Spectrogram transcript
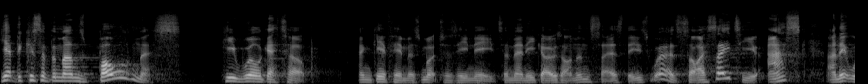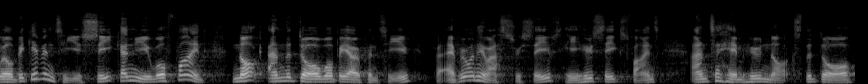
yet because of the man's boldness, he will get up and give him as much as he needs. And then he goes on and says these words So I say to you, ask, and it will be given to you. Seek, and you will find. Knock, and the door will be open to you. For everyone who asks receives, he who seeks finds, and to him who knocks, the door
